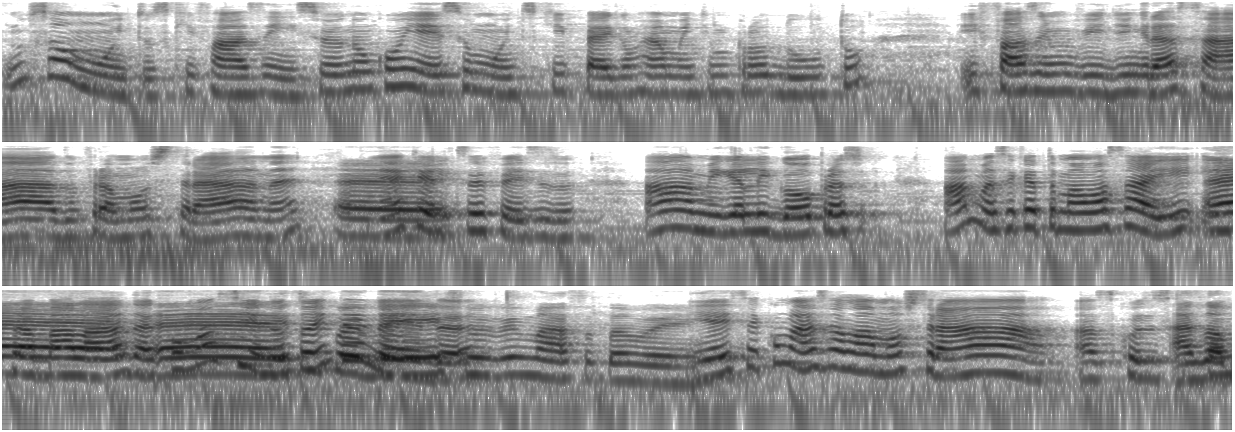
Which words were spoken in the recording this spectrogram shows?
não são muitos que fazem isso. Eu não conheço muitos que pegam realmente um produto e fazem um vídeo engraçado pra mostrar, né? É. Nem aquele que você fez. Ah, a amiga ligou pra. Ah, mas você quer tomar um açaí e ir É, pra balada? Como é, assim? Não tô foi bem- entendendo. Isso foi bem massa também. E aí você começa lá a mostrar as coisas que As combinam,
